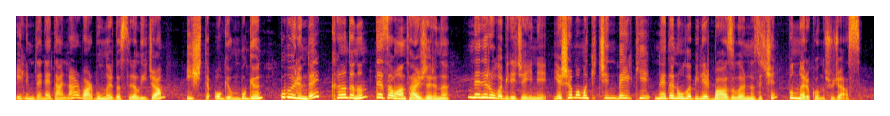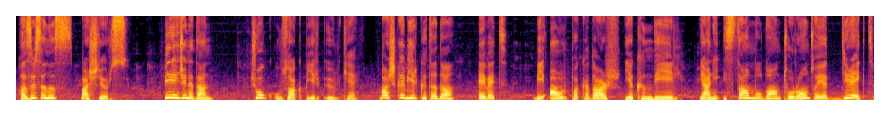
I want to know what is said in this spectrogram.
elimde nedenler var. Bunları da sıralayacağım. İşte o gün bugün bu bölümde Kanada'nın dezavantajlarını, neler olabileceğini, yaşamamak için belki neden olabilir bazılarınız için bunları konuşacağız. Hazırsanız başlıyoruz. Birinci neden çok uzak bir ülke. Başka bir kıtada evet bir Avrupa kadar yakın değil. Yani İstanbul'dan Toronto'ya direkt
